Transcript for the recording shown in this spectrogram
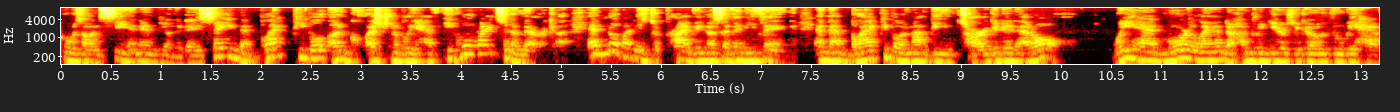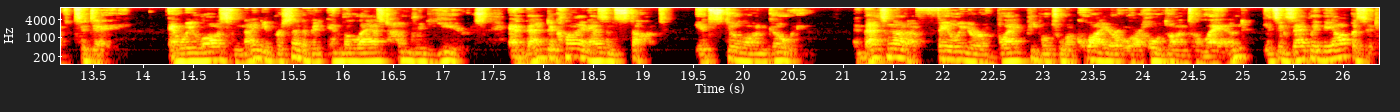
who was on CNN the other day saying that black people unquestionably have equal rights in America and nobody's depriving us of anything, and that black people are not being targeted at all. We had more land 100 years ago than we have today and we lost 90% of it in the last 100 years. And that decline hasn't stopped, it's still ongoing. And that's not a failure of Black people to acquire or hold on to land. It's exactly the opposite.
